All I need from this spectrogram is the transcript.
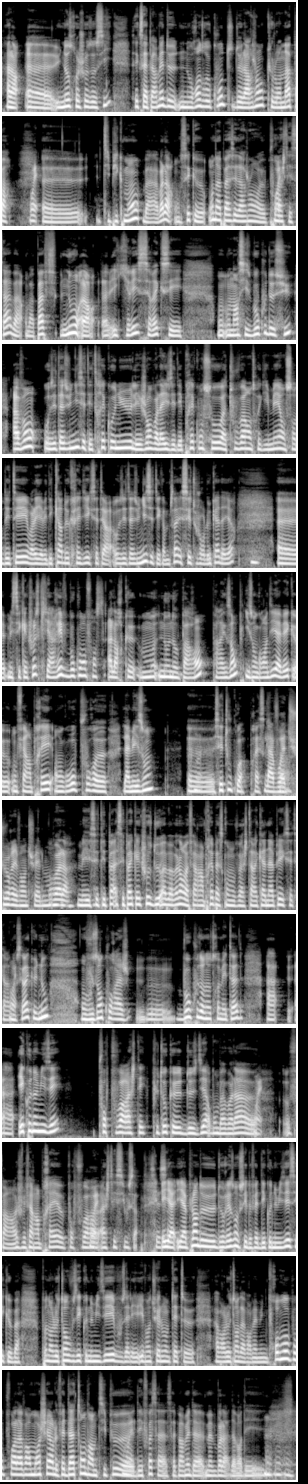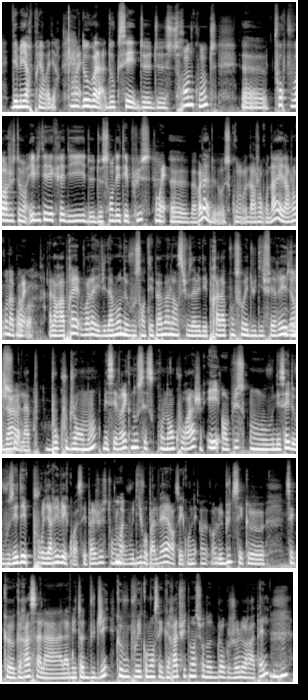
Alors, euh, une autre chose aussi, c'est que ça permet de nous rendre compte de l'argent que l'on n'a pas. Ouais. Euh, typiquement, bah voilà, on sait qu'on n'a pas assez d'argent pour Ouais. acheter ça. Bah, on va pas. Nous, alors, Ekiris, c'est vrai que c'est. On, on insiste beaucoup dessus. Avant, aux États-Unis, c'était très connu. Les gens, voilà, ils faisaient des pré-consos à tout va, entre guillemets. On s'endettait. Voilà, il y avait des cartes de crédit, etc. Aux États-Unis, c'était comme ça, et c'est toujours le cas d'ailleurs. Mm. Euh, mais c'est quelque chose qui arrive beaucoup en France. Alors que nos, nos parents, par exemple, ils ont grandi avec euh, on fait un prêt, en gros, pour euh, la maison. Euh, C'est tout, quoi, presque. La Enfin, voiture, éventuellement. voilà, mais c'était pas, c'est pas quelque chose de ah bah voilà, on va faire un prêt parce qu'on veut acheter un canapé, etc. Ouais. Donc c'est vrai que nous, on vous encourage euh, beaucoup dans notre méthode à, à économiser pour pouvoir acheter plutôt que de se dire bon bah voilà, euh, Ouais. Enfin je vais faire un prêt pour pouvoir Ouais. euh, acheter ci ou ça. Et il y y a plein de, de raisons aussi. Le fait d'économiser, c'est que bah, pendant le temps où vous économisez, vous allez éventuellement peut-être euh, avoir le temps d'avoir même une promo pour pouvoir l'avoir moins cher. Le fait d'attendre un petit peu, euh, Ouais. des fois, ça, ça permet même voilà, d'avoir des, Mm, mm, des meilleurs prix, on va dire. Ouais. Donc voilà, donc c'est de, de se rendre compte euh, pour pouvoir justement éviter les crédits, de, de s'endetter plus. Ouais. euh, bah voilà, de ce qu'on, l'argent qu'on a et l'argent qu'on n'a pas. Ouais. Quoi. Alors après, voilà, évidemment, ne vous sentez pas mal hein, si vous avez des prêts à la conso et du différé. Bien déjà, beaucoup de gens en ont. Mais c'est vrai que nous, c'est ce qu'on encourage. Et en plus, on, on essaye de vous aider pour y arriver. quoi. C'est pas juste on Ouais. vous dit faut pas le faire. C'est qu'on est, euh, le but, c'est que, c'est que grâce à la, à la méthode budget, que vous pouvez commencer gratuitement sur notre blog, je le rappelle,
